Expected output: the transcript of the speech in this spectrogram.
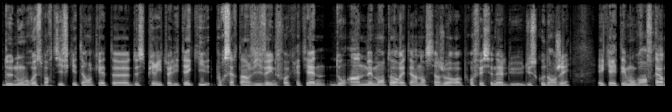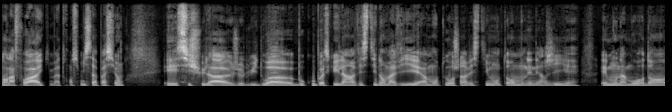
de nombreux sportifs qui étaient en quête euh, de spiritualité, qui pour certains vivaient une foi chrétienne, dont un de mes mentors était un ancien joueur professionnel du, du SCO d'Angers et qui a été mon grand frère dans la foi et qui m'a transmis sa passion. Et si je suis là, je lui dois euh, beaucoup parce qu'il a investi dans ma vie et à mon tour, j'ai investi mon temps, mon énergie et, mon amour dans,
